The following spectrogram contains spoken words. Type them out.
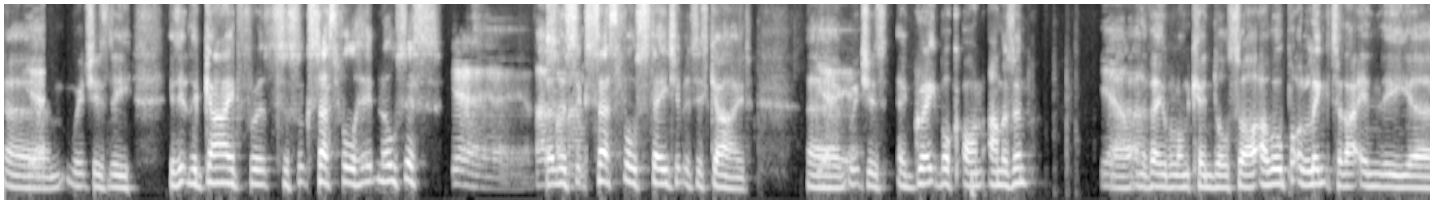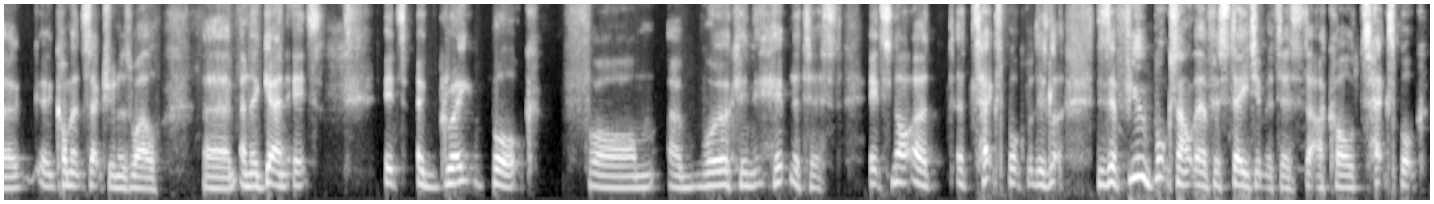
Um, Yeah. which is the is it the guide for a successful hypnosis Yeah, yeah, yeah. uh, That's on the successful stage hypnosis guide uh, Yeah, yeah. which is a great book on amazon yeah, uh, and available on Kindle. So I will put a link to that in the uh, uh, comment section as well. Um, and again, it's it's a great book from a working hypnotist. It's not a, a textbook, but there's there's a few books out there for stage hypnotists that are called textbook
